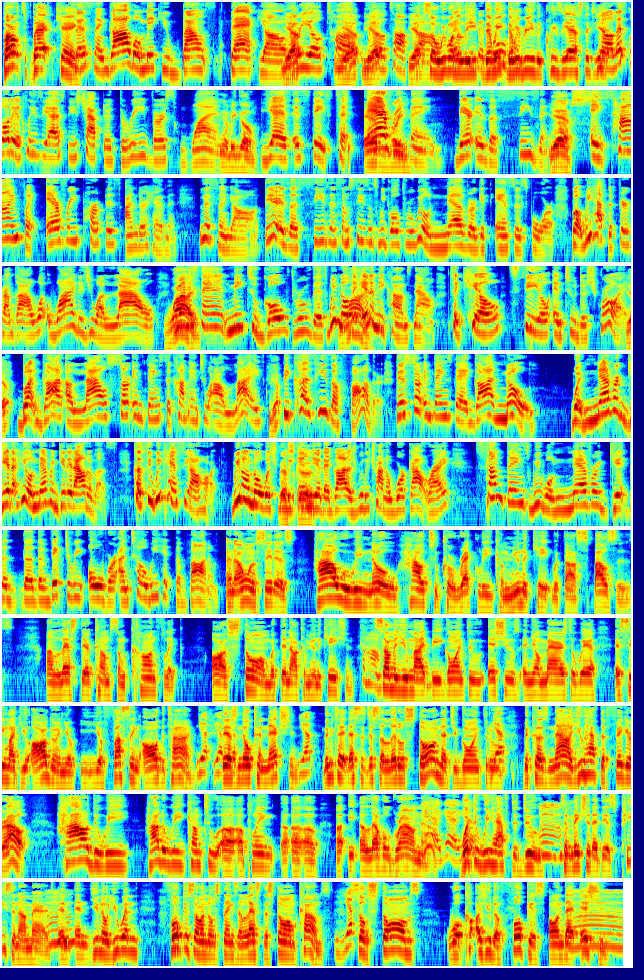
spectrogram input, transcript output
bounce back king. listen. God will make you bounce back, y'all. Yep. Real talk, Yep, yep, real talk. Yep. y'all. So we want to leave. Then we then we read Ecclesiastics. Yeah. No, let's go to Ecclesiastes chapter 3, verse 1. Here we go. Yes, it states to every- everything there is a season, Yes. a time for every purpose under heaven. Listen, y'all, there is a season, some seasons we go through we'll never get the answers for. But we have to figure out, God, what why did you allow you Why? understand me to go through this? We know Why? the enemy comes now to kill, steal, and to destroy. Yep. But God allows certain things to come into our life Yep. because He's a father. There's certain things that God know would never get He'll never get it out of us. Cause see, we can't see our heart. We don't know what's really in there that God is really trying to work out, right? Some things we will never get the the, the victory over until we hit the bottom. And I want to say this. How will we know how to correctly communicate with our spouses unless there comes some conflict or a storm within our communication? Come on. Some of you might be going through issues in your marriage to where it seems like you're arguing, you're you're fussing all the time. yep, yep. There's yep. no connection. Yep, Let me tell you, that's just a little storm that you're going through yep. because now you have to figure out how do we how do we come to a, a playing a, a, a, a level ground now Yeah, yeah, yeah. what do we have to do to Mhm. make sure that there's peace in our marriage Mhm. and and you know you wouldn't focus on those things unless the storm comes Yep. so storms will cause you to focus on that issue Mm.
